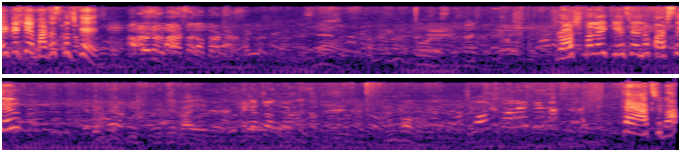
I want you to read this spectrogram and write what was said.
আইটা কে? বাটারস্কচ কে? রসমালাই কে চাইলো পার্সেল হ্যাঁ আছে মা।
